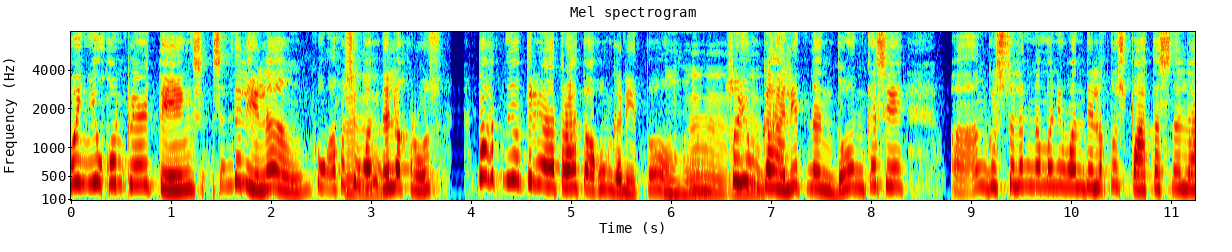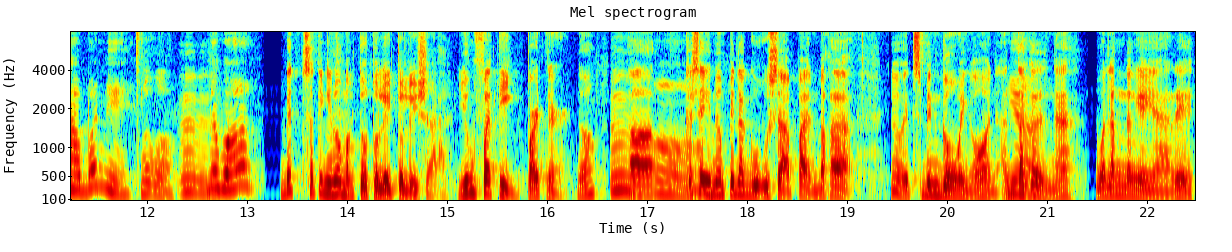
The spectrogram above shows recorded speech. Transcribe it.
when you compare things, sandali lang. Kung ako si Juan de la Cruz, bakit niyo tinatrato akong ganito? So, yung galit nandun. Kasi, ah, ang gusto lang naman ni Juan de la Cruz, patas na laban eh. Oo. Di ba? But sa tingin mo, magtutuloy-tuloy siya. Yung fatigue, partner, no? Ah, Kasi nung pinag-uusapan, baka, you know, it's been going on. Ang Yeah. tagal na. Walang nangyayari.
